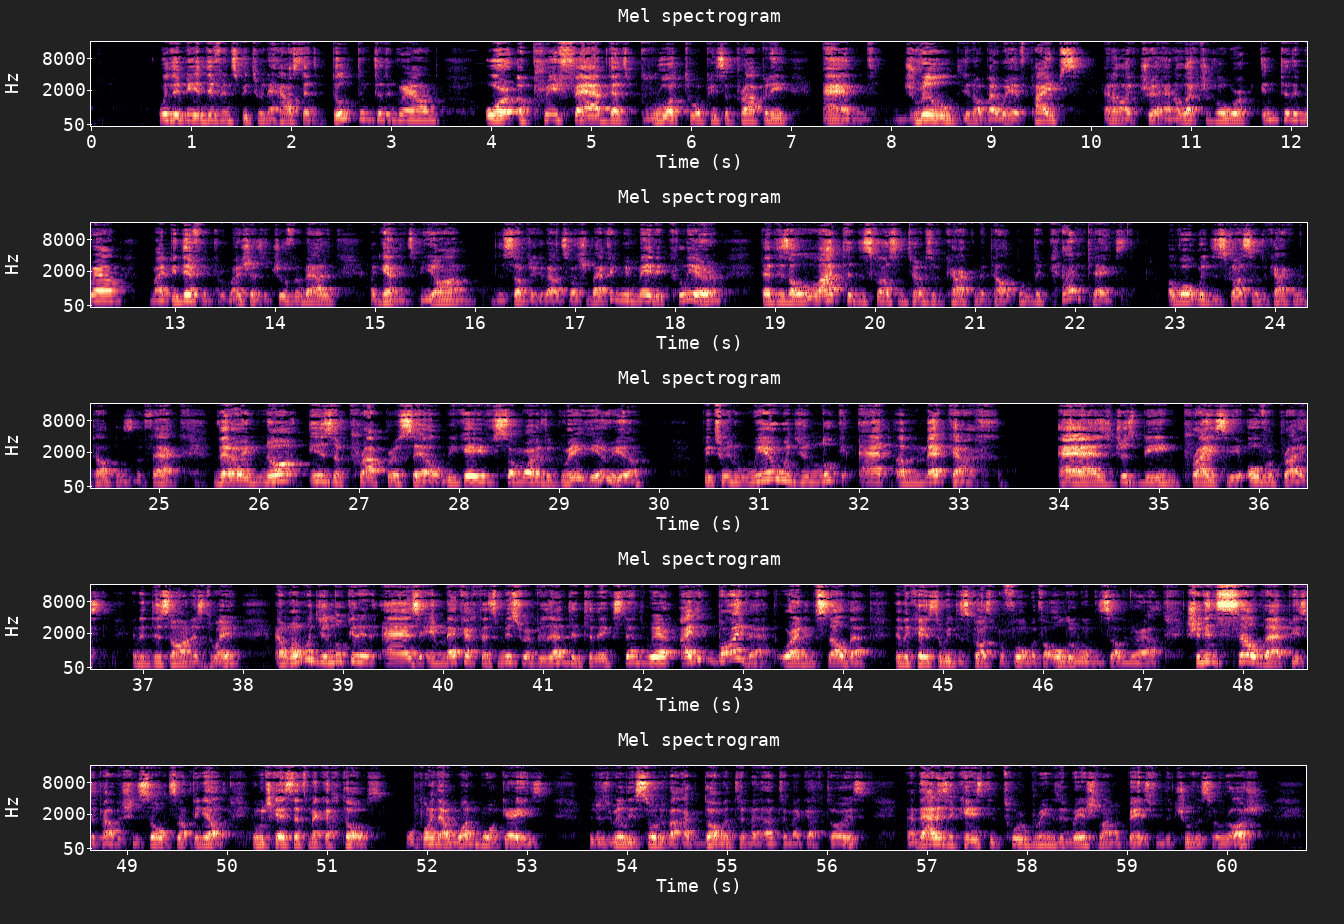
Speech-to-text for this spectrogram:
Would there be a difference between a house that's built into the ground or a prefab that's brought to a piece of property and drilled, you know, by way of pipes and, electri- and electrical work into the ground? Might be different. Ramesh has a truth about it. Again, it's beyond the subject of our discussion. But I think we've made it clear that there's a lot to discuss in terms of metalpum. The context of what we're discussing with Karka is the fact that Oino is a proper sale. We gave somewhat of a gray area between where would you look at a Mekach as just being pricey, overpriced in a dishonest way, and when would you look at it as a Mekach that's misrepresented to the extent where I didn't buy that or I didn't sell that in the case that we discussed before with the older woman selling her house. She didn't sell that piece of property, she sold something else, in which case that's Mekach Tos. We'll point out one more case, which is really sort of a hagdoma to, uh, to Mekach and that is a case the Tur brings in Reish Lamed Beis from the Chuvas Harosh.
